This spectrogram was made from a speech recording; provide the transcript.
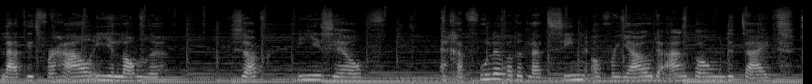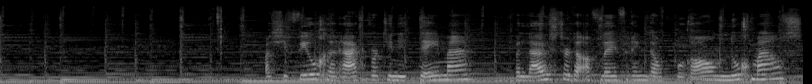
Laat dit verhaal in je landen. Zak in jezelf. En ga voelen wat het laat zien over jou de aankomende tijd. Als je veel geraakt wordt in dit thema, beluister de aflevering dan vooral nogmaals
